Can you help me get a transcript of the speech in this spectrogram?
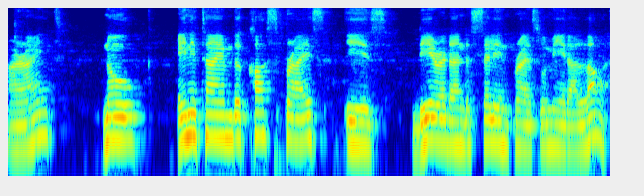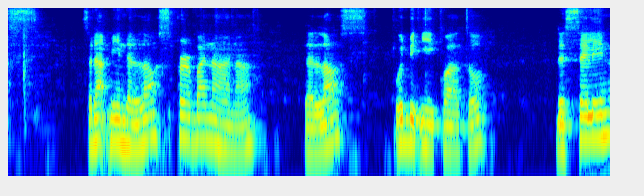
all right. Now, anytime the cost price is dearer than the selling price, we made a loss. So that means the loss per banana, the loss would be equal to the selling,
